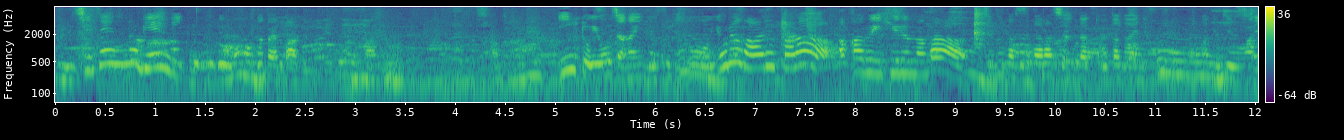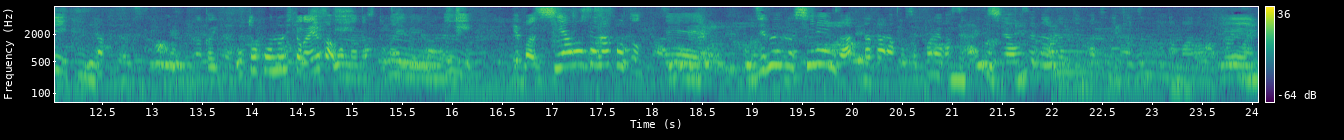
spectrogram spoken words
自然の原理ってもなんかやっぱあの陰と陽じゃないんですけど夜があるから明るい昼間が自分が素晴らしいんだってお互いに思うことができるしなんか男の人がいるから女の人がいるようにやっぱ幸せなことって自分の試練があったからこそこれがすごく幸せなんだっていう価値に気づくこともあるので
